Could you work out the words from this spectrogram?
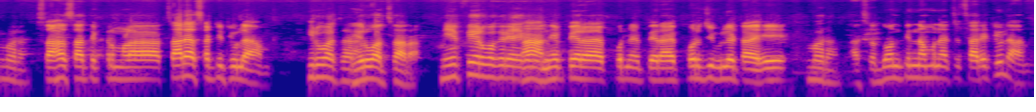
बरं. सहा सात एकर मळा चाऱ्यासाठी ठेवलाय आम्ही. हिरवा चारा. हिरवा चारा. नेपियर वगैरे आहे हा का? नेपेर आहे पूर्ण नेपेर आहे फोर जी बुलेट आहे. बरं. असं दोन तीन नमुन्याचे चारे ठेवले आम्ही.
